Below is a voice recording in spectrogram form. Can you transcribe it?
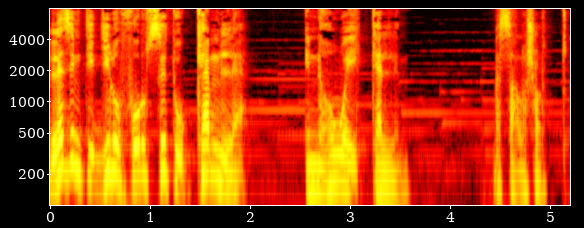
لازم تديله فرصته كاملة إن هو يتكلم. بس على شرط.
